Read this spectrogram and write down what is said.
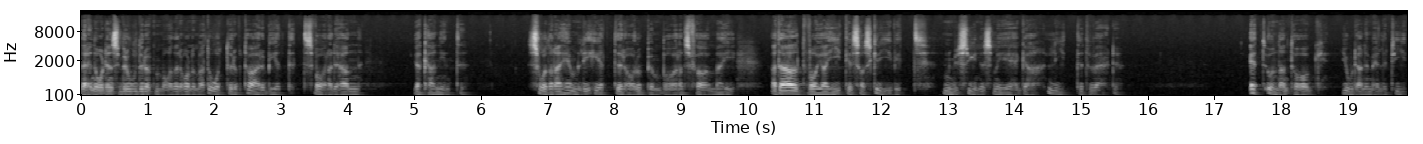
När en ordensbroder uppmanade honom att återuppta arbetet svarade han Jag kan inte. Sådana hemligheter har uppenbarats för mig att allt vad jag hittills har skrivit nu synes mig äga litet värde. Ett undantag gjorde han emellertid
